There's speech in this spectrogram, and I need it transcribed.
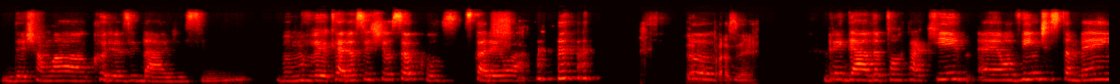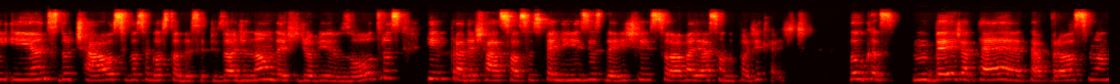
deixa uma curiosidade, assim, Vamos ver, quero assistir o seu curso, estarei lá. É um prazer. Obrigada por estar aqui, é, ouvintes também. E antes do tchau, se você gostou desse episódio, não deixe de ouvir os outros. E para deixar as sócias felizes, deixe sua avaliação do podcast. Lucas, um beijo até, até a próxima.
